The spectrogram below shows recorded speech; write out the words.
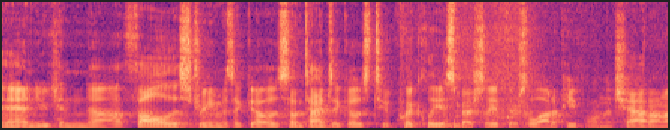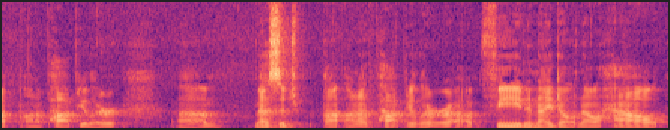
and you can uh, follow the stream as it goes. Sometimes it goes too quickly, especially if there's a lot of people in the chat on a on a popular um, message uh, on a popular uh, feed, and I don't know how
